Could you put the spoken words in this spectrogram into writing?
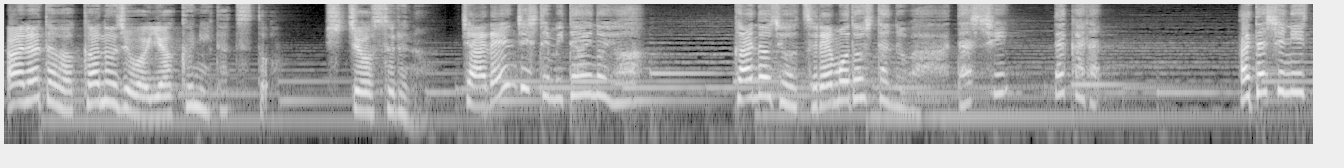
あなたは彼女は役に立つと主張するのチャレンジしてみたいのよ。彼女を連れ戻したのは私だから。私にチ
